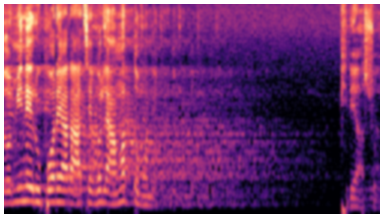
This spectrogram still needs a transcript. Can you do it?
জমিনের উপরে আর আছে বলে আমার তো মনে ফিরে আসুন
